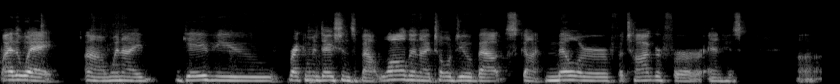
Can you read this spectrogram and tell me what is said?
By the way, uh, when I gave you recommendations about Walden. I told you about Scott Miller, photographer, and his uh,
